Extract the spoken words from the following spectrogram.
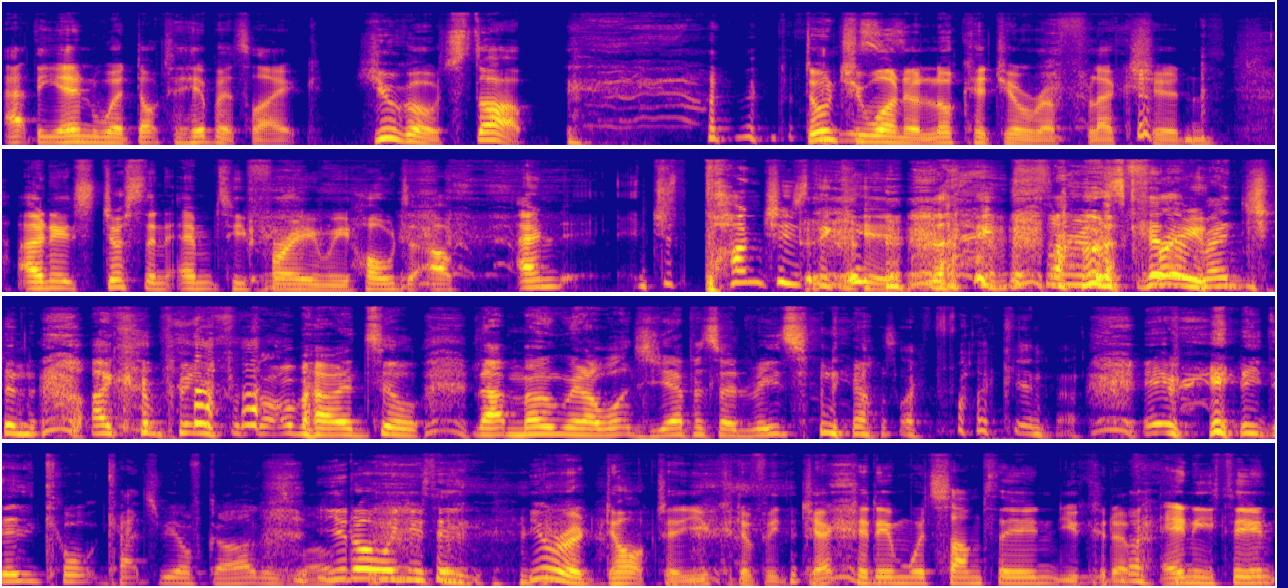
at the end where Doctor Hibbert's like, "Hugo, stop! Don't you want to look at your reflection?" and it's just an empty frame. He holds it up, and just punches the kid. Like, I was going to mention, I completely forgot about it until that moment when I watched the episode recently. I was like, fucking hell. It really did ca- catch me off guard as well. You know when you think you're a doctor, you could have injected him with something, you could have anything.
